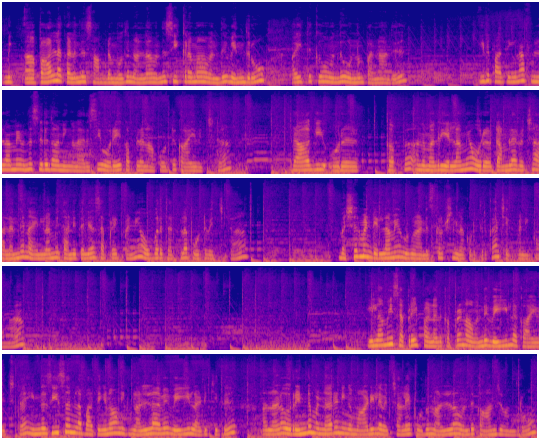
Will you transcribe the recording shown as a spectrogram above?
மிக் பாலில் கலந்து சாப்பிடும்போது நல்லா வந்து சீக்கிரமாக வந்து வெந்துடும் வயிற்றுக்கும் வந்து ஒன்றும் பண்ணாது. இது பார்த்தீங்கன்னா ஃபுல்லாமே வந்து சிறுதானியங்கள் அரிசி ஒரே கப்பில் நான் போட்டு காய வச்சுட்டேன். ராகி ஒரு கப்பு அந்த மாதிரி எல்லாமே ஒரு டம்ளர் வச்சு அளந்து நான் எல்லாமே தனித்தனியாக செப்பரேட் பண்ணி ஒவ்வொரு தட்டில் போட்டு வச்சுட்டேன். மெஷர்மெண்ட் எல்லாமே உங்களுக்கு நான் டிஸ்கிரிப்ஷனில் கொடுத்துருக்கேன். செக் பண்ணிக்கோங்க. எல்லாமே செப்பரேட் பண்ணதுக்கப்புறம் நான் வந்து வெயிலில் காய வச்சுட்டேன். இந்த சீசனில் பார்த்தீங்கன்னா உங்களுக்கு நல்லாவே வெயில் அடிக்குது. அதனால் ஒரு ரெண்டு மணி நேரம் நீங்கள் மாடியில் வச்சாலே போதும். நல்லா வந்து காஞ்சு வந்துடும்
